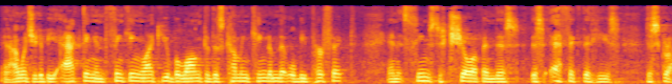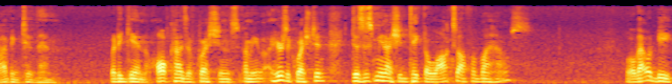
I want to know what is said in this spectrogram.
And I want you to be acting and thinking like you belong to this coming kingdom that will be perfect. And it seems to show up in this, this ethic that he's describing to them. But again, all kinds of questions. I mean, here's a question. Does this mean I should take the locks off of my house? Well, that would be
